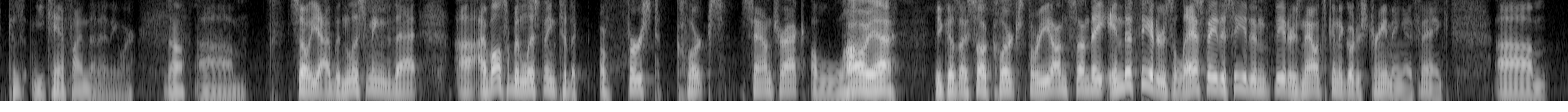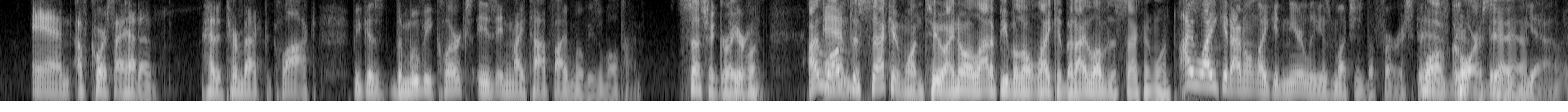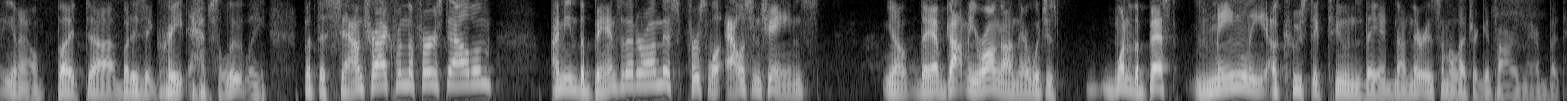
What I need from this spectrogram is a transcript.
because you can't find that anywhere. No. Um, so yeah, I've been listening to that. Uh, I've also been listening to the uh, first Clerks soundtrack a lot. Oh yeah. Because I saw Clerks three on Sunday in the theaters. The last day to see it in the theaters. Now it's going to go to streaming, I think. Um, and of course, I had to had to turn back the clock because the movie Clerks is in my top five movies of all time. Such a great Period. one. I love And- the second one too. I know a lot of people don't like it, but I love the second one. I like it. I don't like it nearly as much as the first. Well, of There's- course, there's- yeah, yeah, you know. But uh, but is it great? Absolutely. But the soundtrack from the first album, I mean, the bands that are on this. First of all, Alice in Chains. You know, they have got me wrong on there, which is one of the best, mainly acoustic tunes they had done. There is some electric guitar in there, but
